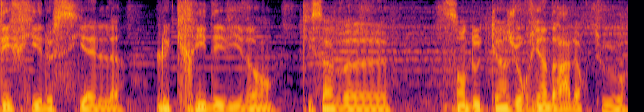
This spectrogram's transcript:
défier le ciel, le cri des vivants qui savent euh, sans doute qu'un jour viendra leur tour,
